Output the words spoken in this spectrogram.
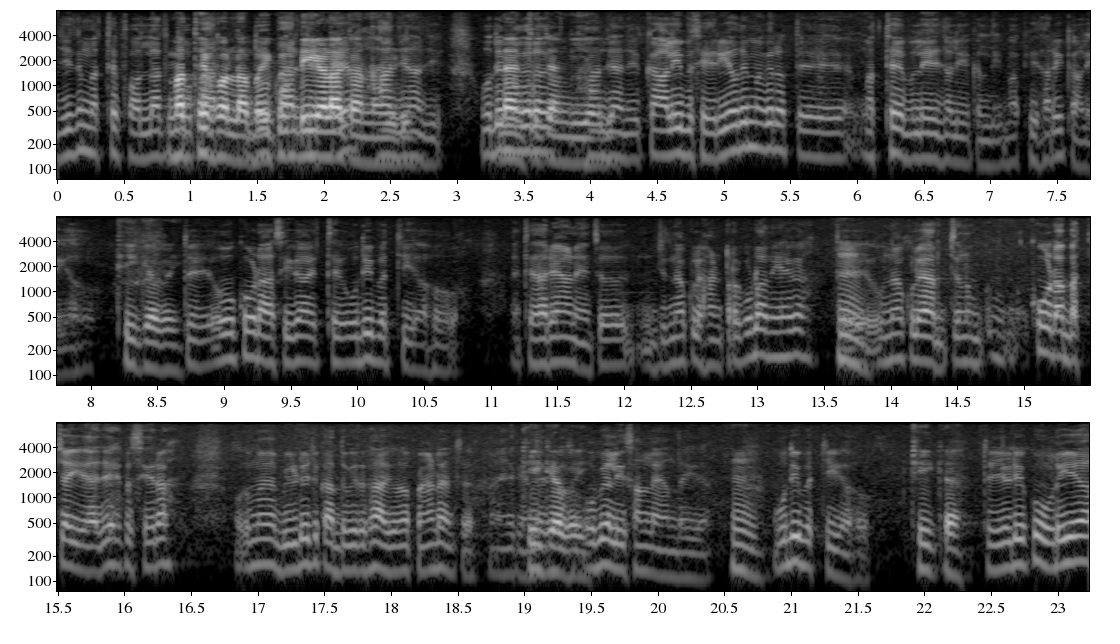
ਜਿਹਦੇ ਮੱਥੇ ਫੁੱਲ ਆ ਮੱਥੇ ਫੁੱਲ ਆ ਬਈ ਕੁੰਡੀ ਵਾਲਾ ਕੰਨ ਆ ਹਾਂਜੀ ਹਾਂਜੀ। ਉਹਦੇ ਮਗਰ ਆ ਹਾਂਜੀ ਹਾਂਜੀ ਕਾਲੀ ਬਸੇਰੀ ਆ ਉਹਦੇ ਮਗਰ ਤੇ ਮੱਥੇ ਬਲੇਜ ਵਾਲੀ ਇਕੱਲੀ ਬਾਕੀ ਸਾਰੀ ਕਾਲੀ ਆ ਉਹ। ਠੀਕ ਹੈ ਬਈ। ਤੇ ਉਹ ਘੋੜਾ ਸੀਗਾ ਇੱਥੇ ਉਹਦੀ ਬੱਚੀ ਆ ਉਹ। ਇੱਥੇ ਹਰਿਆਣੇ ਚ ਜਿੰਨਾਂ ਕੋਲ ਹੰਟਰ ਘੋੜਾ ਨਹੀਂ ਹੈਗਾ ਤੇ ਉਹਨਾਂ ਕੋਲੇ ਅਰਜਨ ਘੋੜਾ ਬੱਚਾ ਹੀ ਆ ਜੇ ਬਸੇਰਾ। ਉਹ ਮੈਂ ਵੀਡੀਓ ਚ ਕੱਦ ਵੀ ਦਿਖਾ ਦਿਓ 65 ਇੰਚ ਠੀਕ ਹੈ ਬਈ। ਉਹ ਵੀ ਅਲੀਸਨ ਲੈ ਆਂਦਾ ਹੀ ਆ। ਹੂੰ। ਉਹਦੀ ਬੱਚੀ ਆ ਉਹ। ਠੀਕ ਹੈ ਤੇ ਜਿਹੜੀ ਘੋੜੀ ਆ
